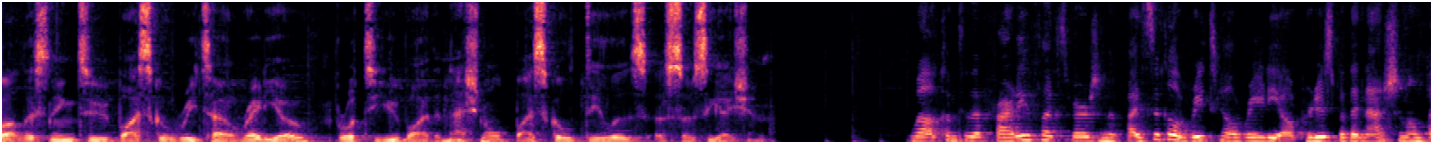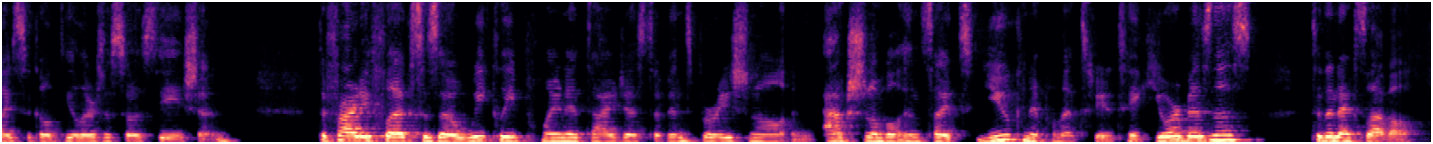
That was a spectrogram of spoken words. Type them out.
are listening to Bicycle Retail Radio, brought to you by the National Bicycle Dealers Association. Welcome to the Friday Flex version of Bicycle Retail Radio, produced by the National Bicycle Dealers Association. The Friday Flex is a weekly pointed digest of inspirational and actionable insights you can implement today to take your business to the next level.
